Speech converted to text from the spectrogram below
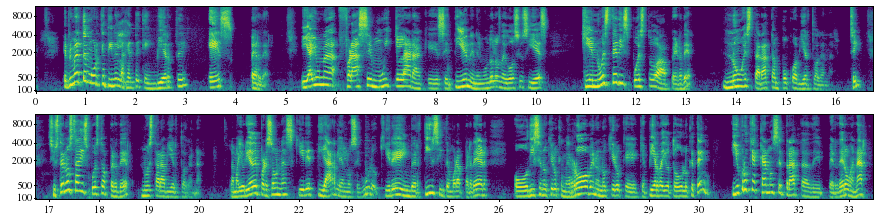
El primer temor que tiene la gente que invierte es perder. Y hay una frase muy clara que se tiene en el mundo de los negocios y es, quien no esté dispuesto a perder, no estará tampoco abierto a ganar. ¿sí? Si usted no está dispuesto a perder, no estará abierto a ganar. La mayoría de personas quiere tirarle a lo seguro, quiere invertir sin temor a perder, o dice no quiero que me roben o no quiero que, que pierda yo todo lo que tengo. Y yo creo que acá no se trata de perder o ganar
